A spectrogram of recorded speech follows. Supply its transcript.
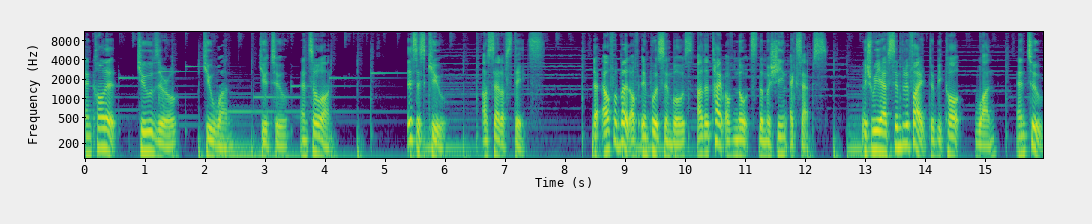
and call it Q0, Q1, Q2, and so on. This is Q, our set of states. The alphabet of input symbols are the type of notes the machine accepts, which we have simplified to be called 1 and 2.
